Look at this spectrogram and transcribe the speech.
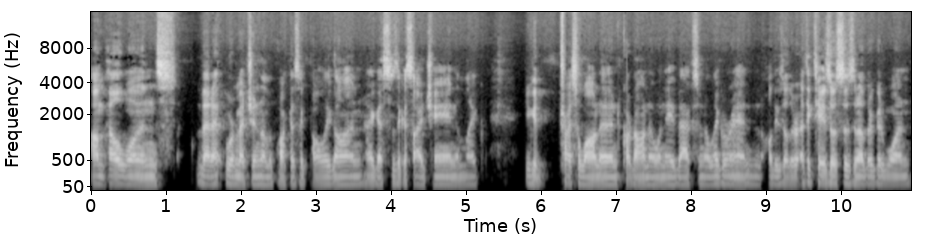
um, L ones that were mentioned on the podcast, like Polygon. I guess is like a side chain, and like you could try Solana and Cardano and Avax and Algorand and all these other. I think Tezos is another good one.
